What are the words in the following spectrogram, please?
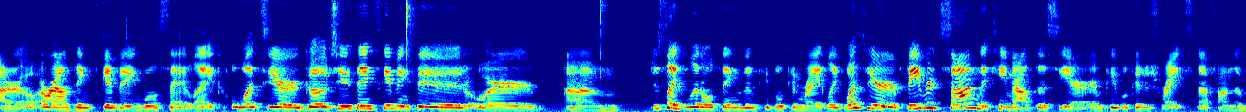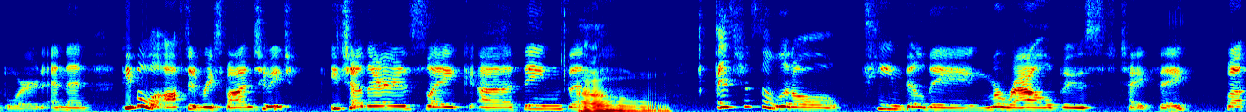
I don't know, around Thanksgiving, we'll say like, "What's your go-to Thanksgiving food?" or um, just like little things that people can write, like, "What's your favorite song that came out this year?" and people can just write stuff on the board, and then people will often respond to each each other's like uh, things, and Oh. it's just a little team building, morale boost type thing. Well,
